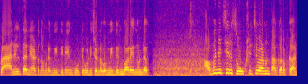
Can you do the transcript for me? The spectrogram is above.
പ്ലാനിൽ തന്നെയായിട്ട് നമ്മുടെ മിഥുനെയും കൂട്ടി പിടിച്ചിട്ടുണ്ട് അപ്പം മിഥുൻ പറയുന്നുണ്ട് അവൻ ഇച്ചിരി സൂക്ഷിച്ച് വേണം തകർക്കാൻ.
